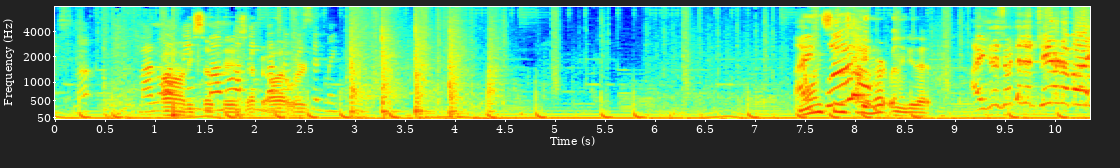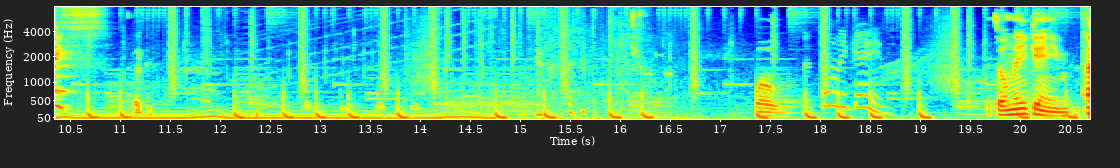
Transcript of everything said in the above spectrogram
Nice, no. Manual Oh, thing, he's so manual pissed thing, after all that's that what he work. said, mate. No one seems to be hurt when they do that. I just went to the cheater device! Whoa. It's only a game. It's only a game.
